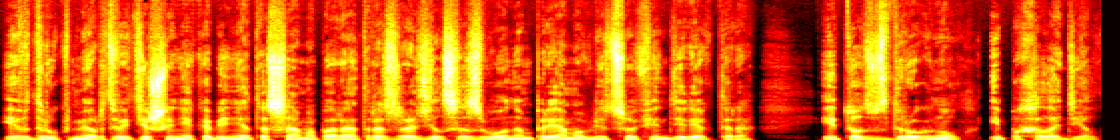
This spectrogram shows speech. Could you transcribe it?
И вдруг в мертвой тишине кабинета сам аппарат разразился звоном прямо в лицо финдиректора, и тот вздрогнул и похолодел.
